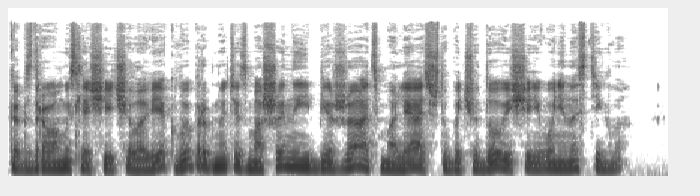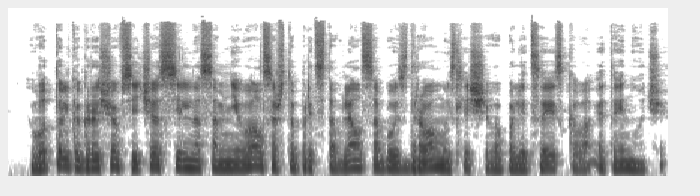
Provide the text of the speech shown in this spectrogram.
Как здравомыслящий человек, выпрыгнуть из машины и бежать, молясь, чтобы чудовище его не настигло. Вот только Грачев сейчас сильно сомневался, что представлял собой здравомыслящего полицейского этой ночью.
